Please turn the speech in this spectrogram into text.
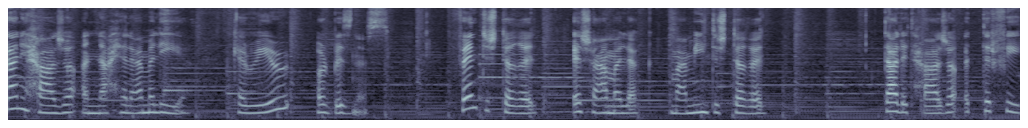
تاني حاجة الناحية العملية career or business. فين تشتغل؟ إيش عملك؟ مع مين تشتغل؟ ثالث حاجة الترفيه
